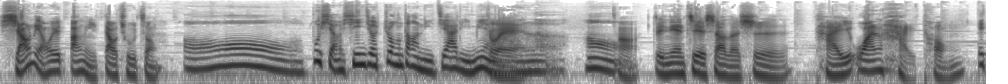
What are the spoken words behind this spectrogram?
小鸟会帮你到处种哦，不小心就种到你家里面来了哦。啊，今天介绍的是台湾海桐。哎，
